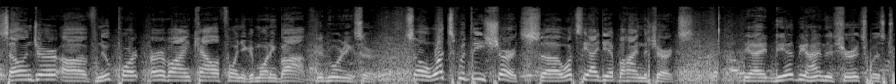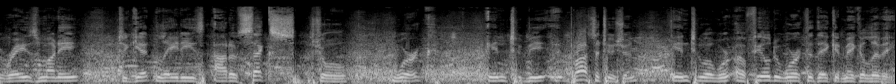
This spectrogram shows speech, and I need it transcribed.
Selinger of Newport, Irvine, California. Good morning, Bob. Good morning, sir. So, what's with these shirts? Uh, what's the idea behind the shirts? The idea behind the shirts was to raise money to get ladies out of sexual work into be, prostitution into a, a field of work that they could make a living.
